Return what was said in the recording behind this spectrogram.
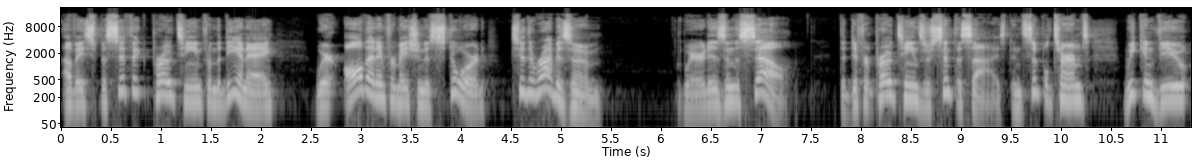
of a specific protein from the DNA, where all that information is stored to the ribosome where it is in the cell. The different proteins are synthesized. In simple terms, we can view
